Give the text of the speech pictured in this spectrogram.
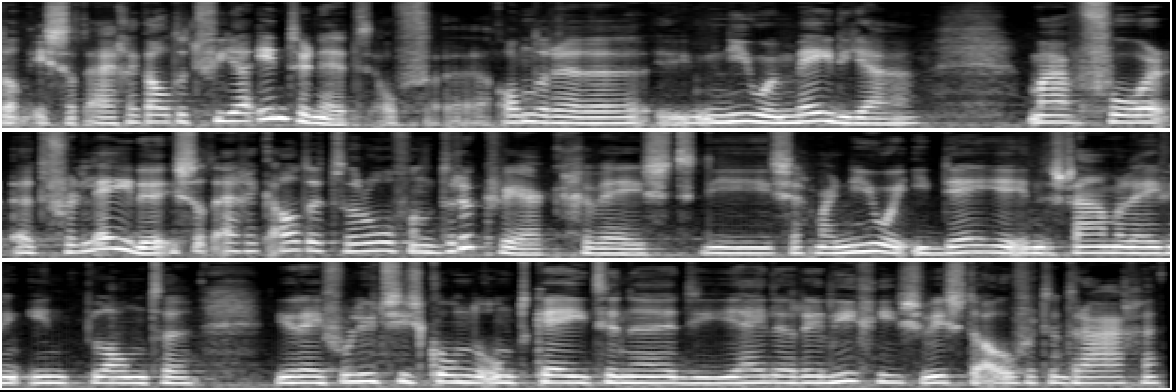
dan is dat eigenlijk altijd via internet of uh, andere nieuwe media. Maar voor het verleden is dat eigenlijk altijd de rol van drukwerk geweest. Die zeg maar nieuwe ideeën in de samenleving inplanten, die revoluties konden ontketenen, die hele religies wisten over te dragen.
